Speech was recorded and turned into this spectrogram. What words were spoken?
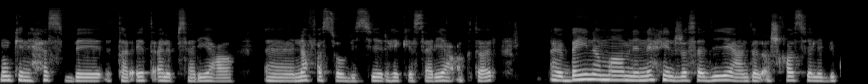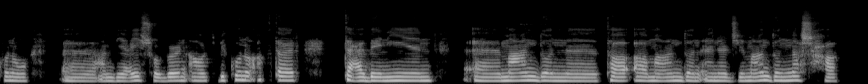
ممكن يحس بطرقات قلب سريعة نفسه بيصير هيك سريع أكتر. بينما من الناحية الجسدية عند الأشخاص يلي بيكونوا عم بيعيشوا burn out بيكونوا أكتر تعبانين ما عندهم طاقة ما عندهم energy ما عندهم نشعة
